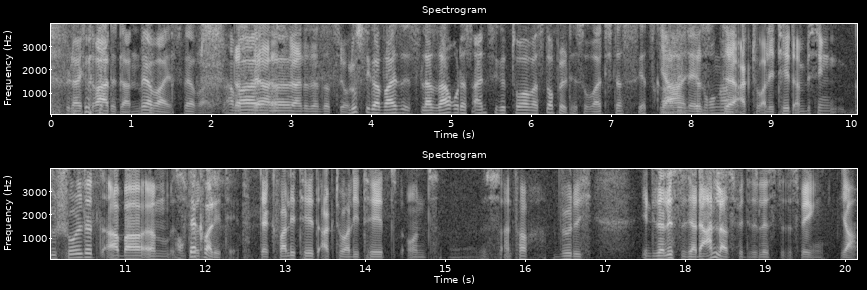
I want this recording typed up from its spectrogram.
Vielleicht gerade dann, wer weiß, wer weiß. Aber Das wäre äh, wär eine Sensation. lustigerweise ist Lazaro das einzige Tor, was doppelt ist, soweit ich das jetzt ja, gerade in ich ist Erinnerung der habe. Aktualität ein bisschen geschuldet, aber ähm, Auch der Qualität. der Qualität, Aktualität und es ist einfach würdig in dieser Liste. Ist ja der Anlass für diese Liste, deswegen ja.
